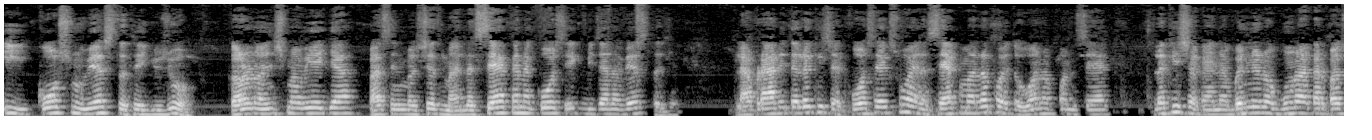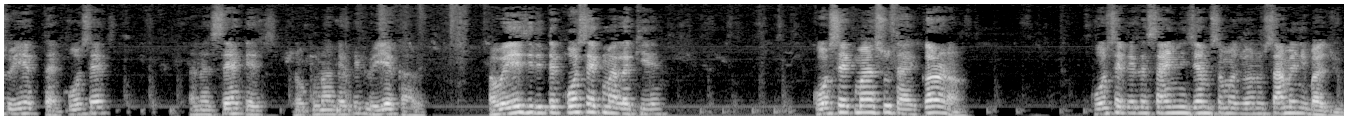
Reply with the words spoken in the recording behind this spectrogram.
ઈ કોષનું વ્યસ્ત થઈ ગયું. જો કર્ણ અંશમાં વહી ગયા, પાસેની છેદમાં. એટલે સેક અને કોષ એકબીજાના વ્યસ્ત છે. એટલે આપણે આ રીતે લખી છે. કોષ એક શું હોય ને? sec માં લખો તો વન અપન sec લખી શકાય અને બંનેનો ગુણાકાર પાછો એક થાય કોસેક અને સેક એક્સ નો ગુણાકાર કેટલું, એક આવે. હવે એ જ રીતે કોસેકમાં લખીએ. કોસેકમાં શું થાય? કર્ણ. કોસેક એટલે સાઈનની જેમ સમજવાનું સામેની બાજુ.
